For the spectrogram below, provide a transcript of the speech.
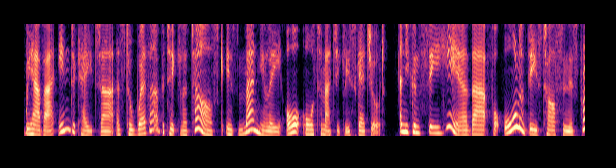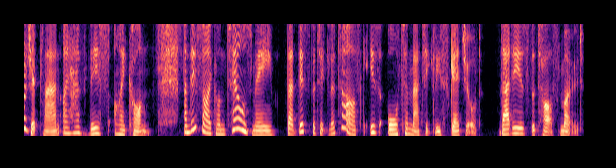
we have our indicator as to whether a particular task is manually or automatically scheduled. And you can see here that for all of these tasks in this project plan, I have this icon. And this icon tells me that this particular task is automatically scheduled. That is the task mode.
